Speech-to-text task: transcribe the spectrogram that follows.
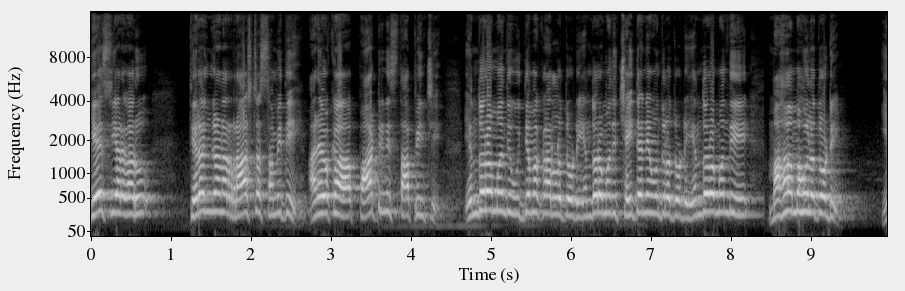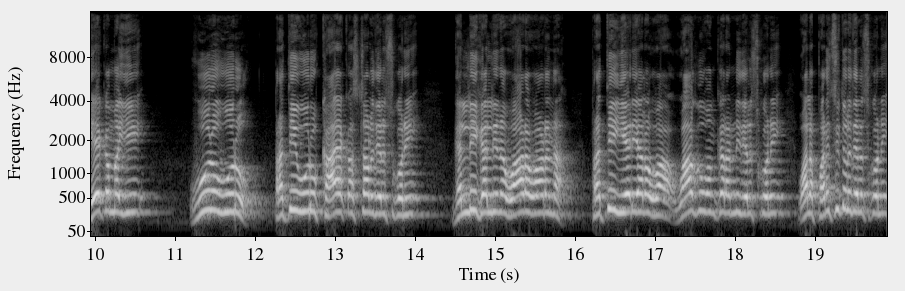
కేసీఆర్ గారు తెలంగాణ రాష్ట్ర సమితి అనే ఒక పార్టీని స్థాపించి ఎందరో మంది ఉద్యమకారులతోటి ఎందరో మంది చైతన్యవంతులతోటి ఎందరో మంది మహామహులతోటి ఏకమయ్యి ఊరు ఊరు ప్రతి ఊరు కాయ కష్టాలు తెలుసుకొని గల్లీ గల్లీన వాడ వాడన ప్రతి ఏరియాలో వా వాగు వంకలన్నీ తెలుసుకొని వాళ్ళ పరిస్థితులు తెలుసుకొని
